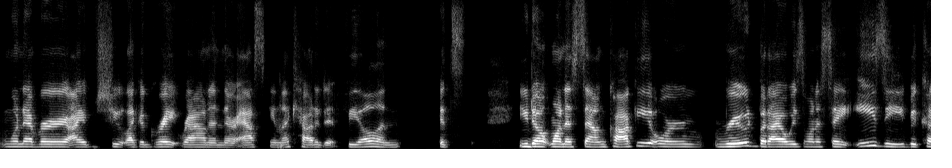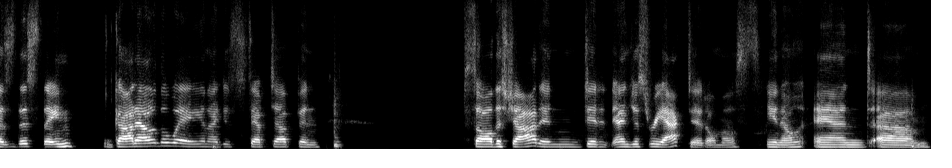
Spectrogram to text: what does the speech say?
whenever i shoot like a great round and they're asking like how did it feel? And it's you don't want to sound cocky or rude but i always want to say easy because this thing got out of the way and i just stepped up and saw the shot and did and just reacted almost you know? And um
